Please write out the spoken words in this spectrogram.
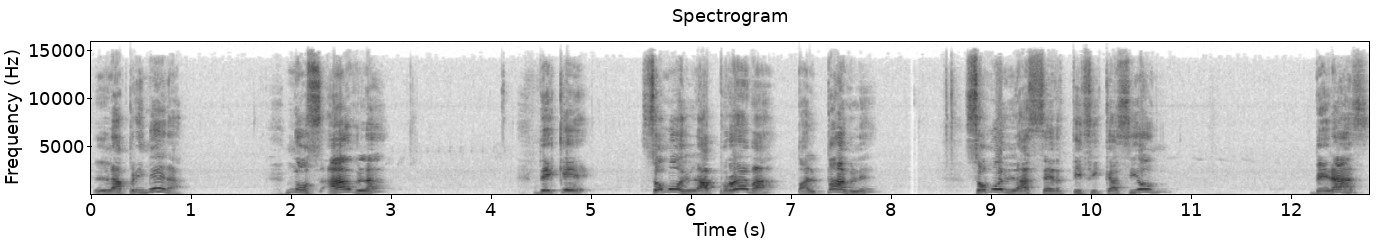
La primera nos habla de que somos la prueba palpable, somos la certificación veraz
